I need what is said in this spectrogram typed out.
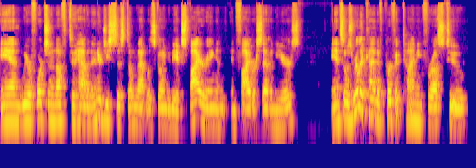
And we were fortunate enough to have an energy system that was going to be expiring in, in five or seven years and so it was really kind of perfect timing for us to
